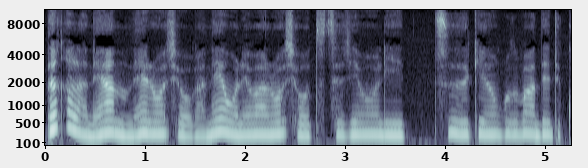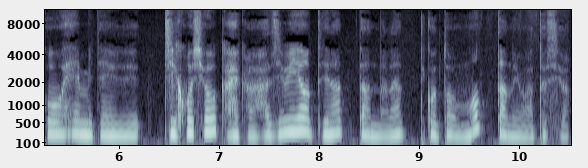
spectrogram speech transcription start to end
だからね、あのね、ロシオがね、俺はロシオ、ツツジモリ、続きの言葉が出て後編みたいに自己紹介から始めようってなったんだなってことを思ったのよ、私は。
